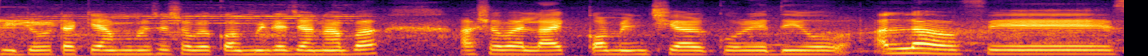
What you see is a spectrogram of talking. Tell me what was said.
ভিডিওটা কেমন আছে সবাই কমেন্টে জানাবা, আর সবাই লাইক কমেন্ট শেয়ার করে দিও। আল্লাহ হাফেজ।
